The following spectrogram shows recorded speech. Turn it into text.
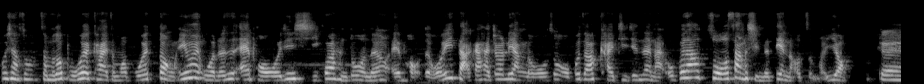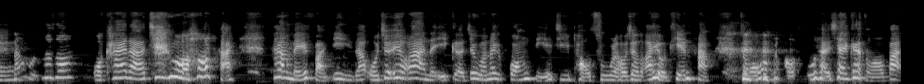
我想说怎么都不会开，怎么不会动？因为我的是 Apple，我已经习惯很多人都用 Apple 的。我一打开它就亮了。我说我不知道开机键在哪，我不知道桌上型的电脑怎么用。”对，然后我就说，我开了，结果后来他没反应，你知道，我就又按了一个，结果那个光碟机跑出来，我就说，哎呦天哪，怎么会跑出来？现在该怎么办？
